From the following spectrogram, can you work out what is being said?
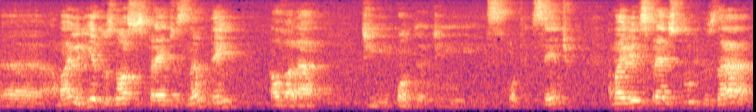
Uh, a maioria dos nossos prédios não tem alvará de, contra, de contra incêndio. A maioria dos prédios públicos da,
